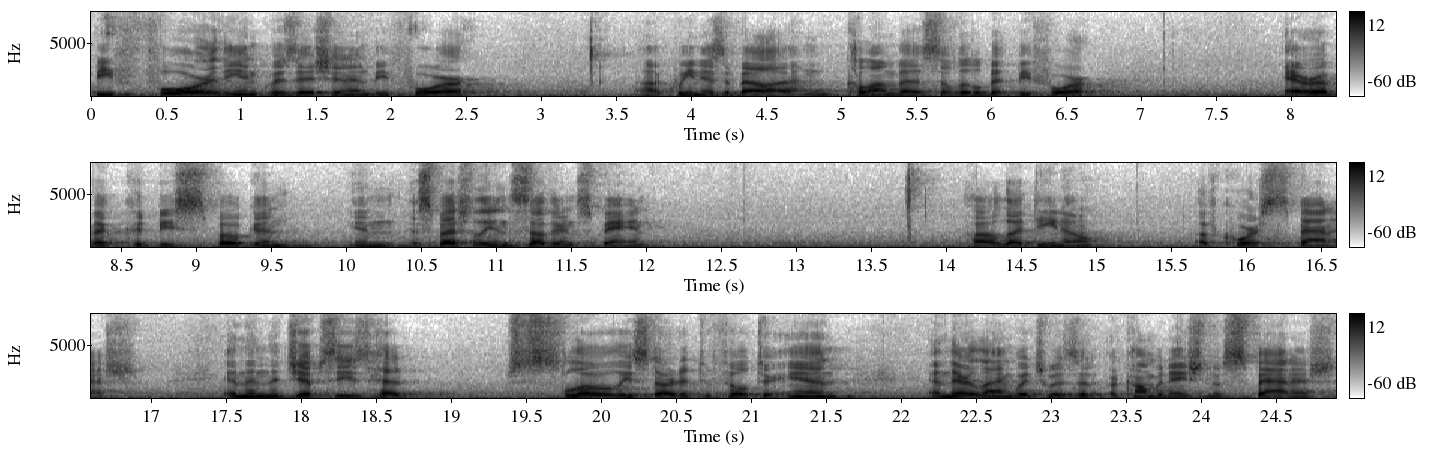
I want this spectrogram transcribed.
before the Inquisition and before uh, Queen Isabella and Columbus, a little bit before, Arabic could be spoken in, especially in southern Spain, uh, Ladino, of course, Spanish. And then the gypsies had slowly started to filter in, and their language was a, a combination of Spanish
